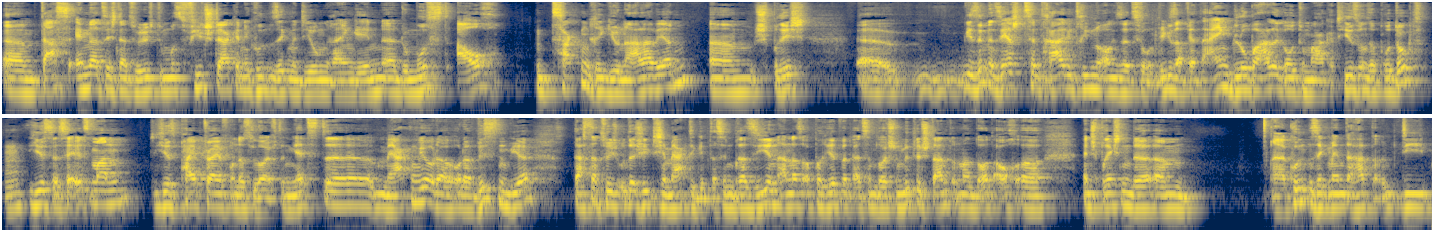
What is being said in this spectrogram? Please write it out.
ähm, das ändert sich natürlich. Du musst viel stärker in die Kundensegmentierung reingehen. Äh, du musst auch einen Zacken regionaler werden. Ähm, sprich, wir sind eine sehr zentral getriebene Organisation. Wie gesagt, wir hatten ein globale Go-to-Market. Hier ist unser Produkt, mhm. hier ist der Salesman, hier ist Pipedrive und das läuft. Und jetzt äh, merken wir oder, oder wissen wir, dass es natürlich unterschiedliche Märkte gibt, dass in Brasilien anders operiert wird als im deutschen Mittelstand und man dort auch äh, entsprechende ähm, äh, Kundensegmente hat, die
